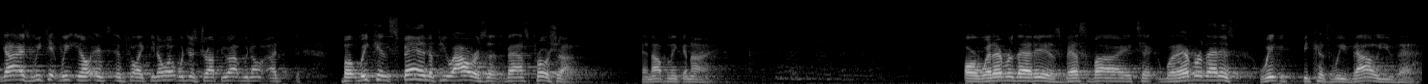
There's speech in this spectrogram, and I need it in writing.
guys, we can, we, you know, it's, it's like, you know what, we'll just drop you out. We don't, I, but we can spend a few hours at Bass Pro Shop and not blink an eye. or whatever that is, Best Buy, Tech, whatever that is, we, because we value that.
